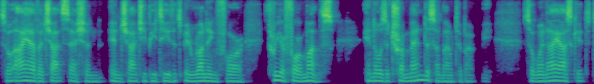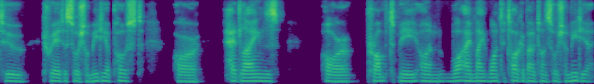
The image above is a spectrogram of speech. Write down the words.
So I have a chat session in ChatGPT that's been running for three or four months it knows a tremendous amount about me. So when I ask it to create a social media post or headlines or prompt me on what I might want to talk about on social media,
